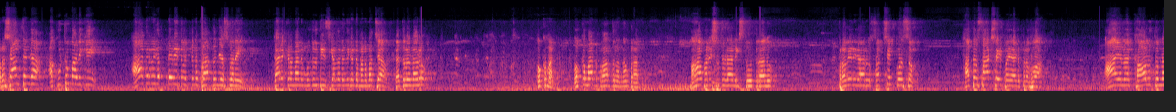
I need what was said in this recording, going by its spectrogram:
ప్రశాంతంగా ఆ కుటుంబానికి ఆదరణగా ఉండే రీతిలో చిన్న ప్రార్థన చేసుకొని కార్యక్రమాన్ని ముందుకు తీసుకెళ్దాం. ఎందుకంటే మన మధ్య పెద్దలు ఉన్నారు. ఒక్క మాట ఒక్క మాట ప్రార్థన అన్నాం ప్రార్థన. మహాపరిశుద్ధుడానికి స్తోత్రాలు. ప్రవీణ్ గారు సత్యం కోసం హతసాక్షి అయిపోయాడు ప్రభు ఆయన కాలుతున్న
